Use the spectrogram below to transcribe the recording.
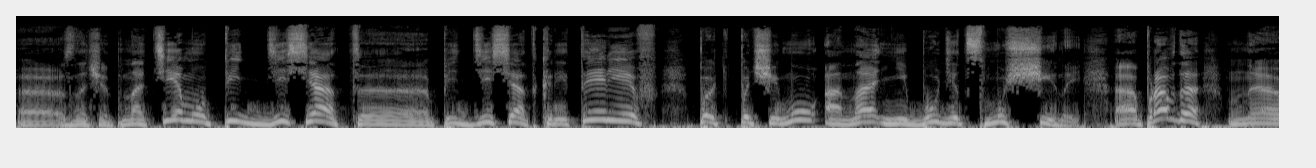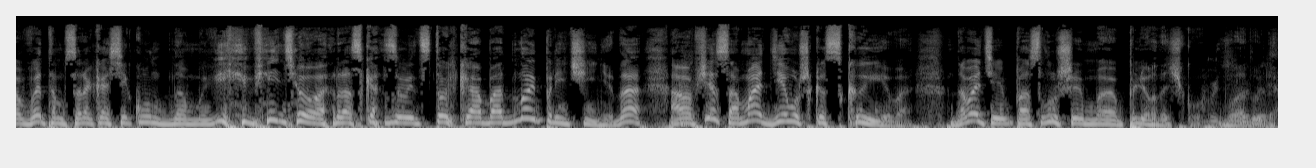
э, значит, на тему 50, э, 50 критериев, по- почему она не будет с мужчиной. А, правда, э, в этом 40-секундном ви- видео рассказывается только об одной причине, да, да? А вообще сама девушка с Киева. Давайте послушаем э, пленочку, Владуля.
